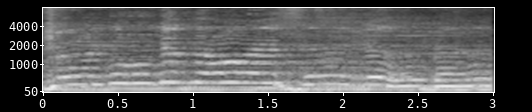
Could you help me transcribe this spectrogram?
결국엔 너의 생각만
